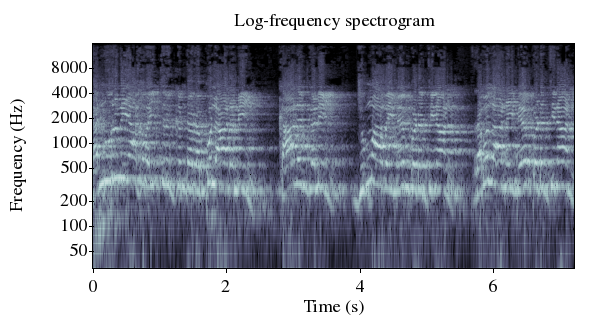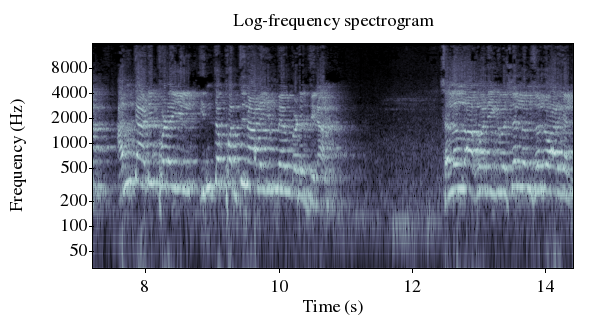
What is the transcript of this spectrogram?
தன்னுரிமையாக வைத்திருக்கின்ற ரப்புல் ஆலமீன் காலங்களில் ஜும்மாவை மேம்படுத்தினான் ரமதானை மேம்படுத்தினான் அந்த அடிப்படையில் இந்த பத்து நாளையும் மேம்படுத்தினான். செல்லல்லாஹ் அலைஹி வஸல்லம் சொல்வார்கள்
